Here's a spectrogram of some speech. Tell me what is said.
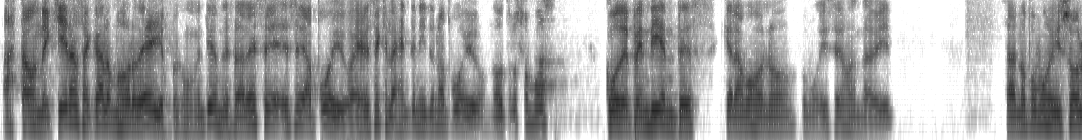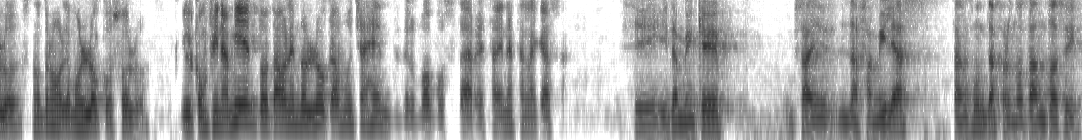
hasta donde quieran sacar lo mejor de ellos, pues como me entiendes, dar ese, ese apoyo. Hay veces que la gente necesita un apoyo. Nosotros somos codependientes, queramos o no, como dice Juan David. O sea, no podemos ir solos, nosotros nos volvemos locos solos. El confinamiento está volviendo loca a mucha gente, te lo puedo apostar. Esta vaina está en la casa. Sí, y también que, o sea, las familias están juntas, pero no tanto así.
